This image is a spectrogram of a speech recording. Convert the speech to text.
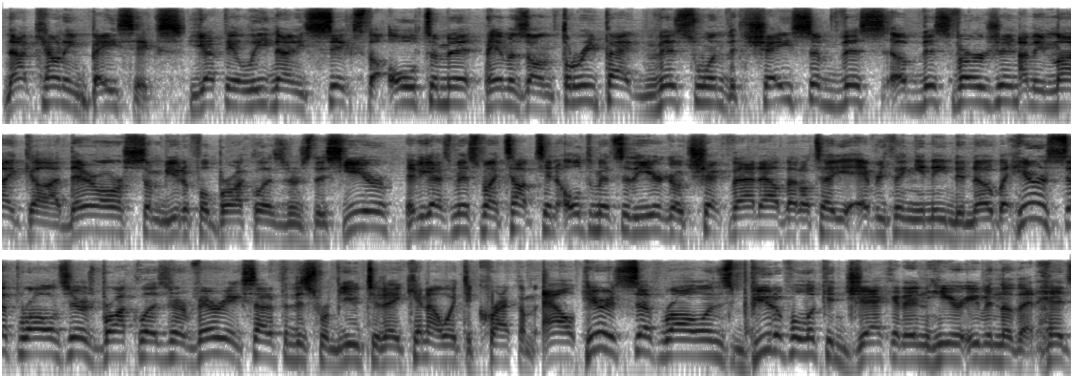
not counting basics. You got the Elite 96, the Ultimate, Amazon 3-pack, this one, the chase of this of this version. I mean, my God, there are some beautiful Brock Lesnars this year. If you guys missed my top 10 Ultimates of the year, go check that out. That'll tell you everything you need to know. But here is Seth Rollins, here is Brock Lesnar. Very excited for this review today. Cannot wait to crack them out. Here is Seth Rollins, beautiful looking jacket in here, even though that head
